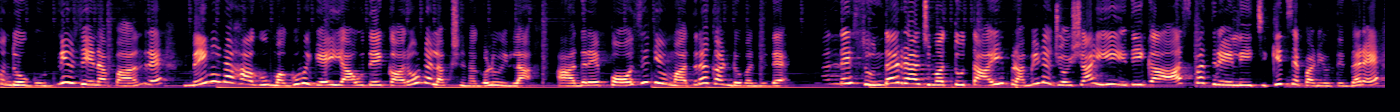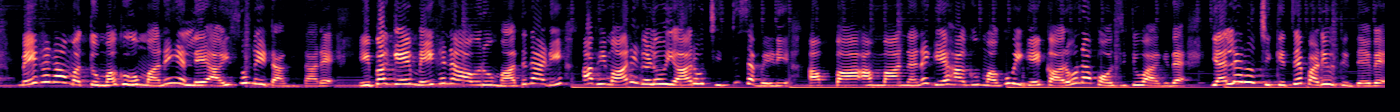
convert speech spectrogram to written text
ಒಂದು ಗುಡ್ ನ್ಯೂಸ್ ಏನಪ್ಪಾ ಅಂದ್ರೆ, ಮೇಘನ ಹಾಗೂ ಮಗುವಿಗೆ ಯಾವುದೇ ಕರೋನಾ ಲಕ್ಷಣಗಳು ಇಲ್ಲ. ಆದರೆ ಪಾಸಿಟಿವ್ ಮಾತ್ರ ಕಂಡು ಬಂದಿದೆ. ತಂದೆ ಸುಂದರ್ ರಾಜ್ ಮತ್ತು ತಾಯಿ ಪ್ರಮೀಳ ಜೋಶಾಯಿ ಇದೀಗ ಆಸ್ಪತ್ರೆಯಲ್ಲಿ ಚಿಕಿತ್ಸೆ ಪಡೆಯುತ್ತಿದ್ದರೆ ಮೇಘನಾ ಮತ್ತು ಮಗು ಮನೆಯಲ್ಲೇ ಐಸೋಲೇಟ್ ಆಗಿದ್ದಾರೆ. ಈ ಬಗ್ಗೆ ಮೇಘನಾ ಅವರು ಮಾತನಾಡಿ, ಅಭಿಮಾನಿಗಳು ಯಾರು ಚಿಂತಿಸಬೇಡಿ. ಅಪ್ಪ, ಅಮ್ಮ ನನಗೆ ಹಾಗೂ ಮಗುವಿಗೆ ಕರೋನಾ ಪಾಸಿಟಿವ್ ಆಗಿದೆ. ಎಲ್ಲರೂ ಚಿಕಿತ್ಸೆ ಪಡೆಯುತ್ತಿದ್ದೇವೆ.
